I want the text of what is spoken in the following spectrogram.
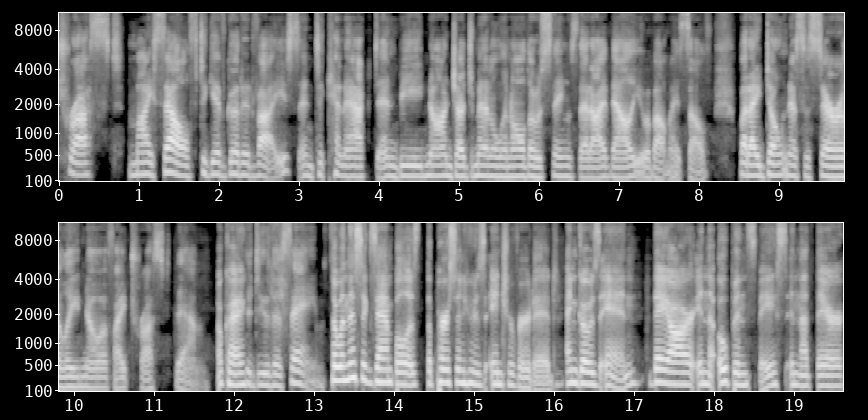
trust myself to give good advice and to connect and be non judgmental and all those things that I value about myself. But I don't necessarily know if I trust them. Okay. To do the same. So, in this example, is the person who's introverted and goes in, they are in the open space in that they're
